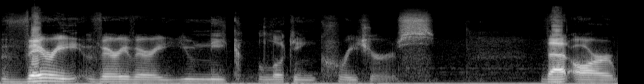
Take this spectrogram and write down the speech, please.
very very very unique looking creatures that are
